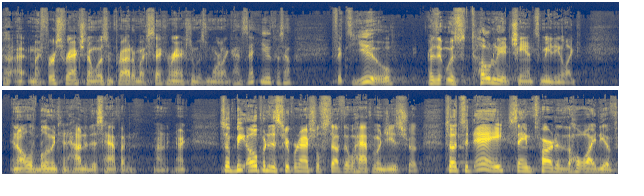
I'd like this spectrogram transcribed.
I, my first reaction, I wasn't proud of. My second reaction was more like, God, is that you? Because if it's you, because it was totally a chance meeting, like in all of Bloomington, how did this happen? All right? So be open to the supernatural stuff that will happen when Jesus shows up. So today, same part of the whole idea of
